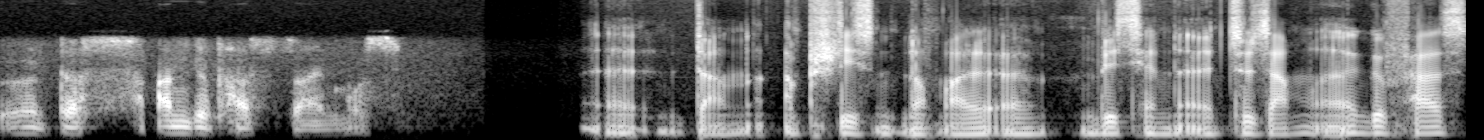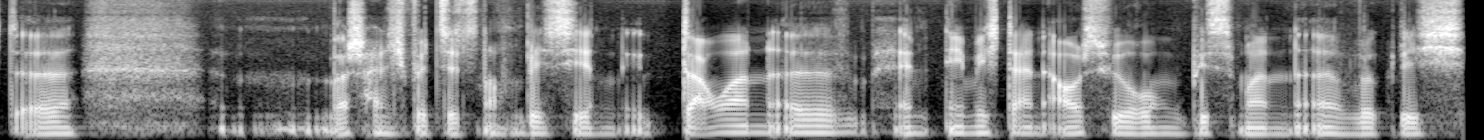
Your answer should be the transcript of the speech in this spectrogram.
äh, das angepasst sein muss. Äh, dann abschließend nochmal äh, ein bisschen äh, zusammengefasst. Wahrscheinlich wird es jetzt noch ein bisschen dauern, entnehme ich deinen Ausführungen, bis man wirklich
